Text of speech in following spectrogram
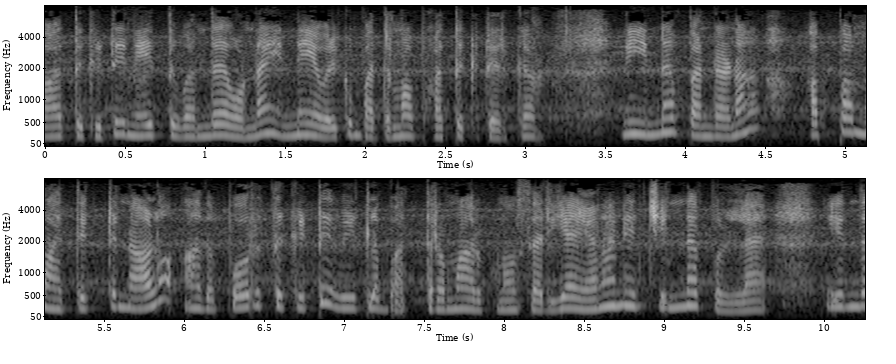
பார்த்துக்கிட்டு நேற்று வந்த உன்னை இன்னைய வரைக்கும் பத்திரமா பார்த்துக்கிட்டு இருக்கேன். நீ என்ன பண்ணுறனா அப்பா அம்மா திட்டுனாலும் அதை பொறுத்துக்கிட்டு வீட்டில் பத்திரமா இருக்கணும் சரியா? ஏன்னா நீ சின்ன பிள்ளை. இந்த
